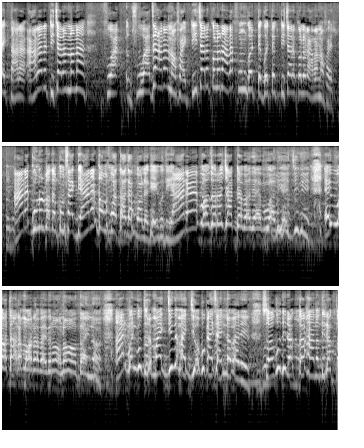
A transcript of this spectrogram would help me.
দায়িত্ব আর আর টিচারের না ফুয়া ফুয়া যে আর নফাই টিচারের কলর আর ফোন করতে করতে টিচারের কলর আর নফাই। আর কোনোর বদল কোন সাইড দিয়ে আর কম ফুয়া তাজা ফলে গে গুদি আর বছরে চারটা এই তাই না? আর বোন পুতুরে মাইজি দে মাইজি অবু কাই চাই না বাড়ির সগুদি রক্ত হানদি রক্ত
